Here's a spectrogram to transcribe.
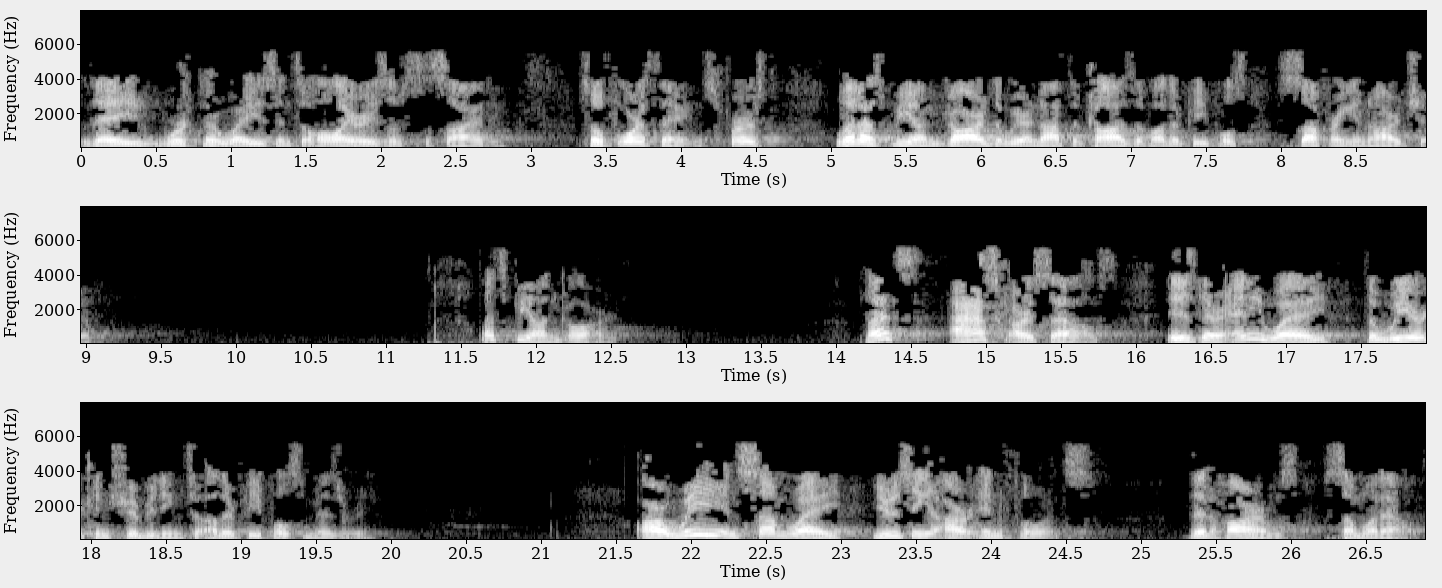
they work their ways into all areas of society. So, four things. First, let us be on guard that we are not the cause of other people's suffering and hardship. Let's be on guard. Let's ask ourselves is there any way that we are contributing to other people's misery? Are we in some way using our influence that harms someone else?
